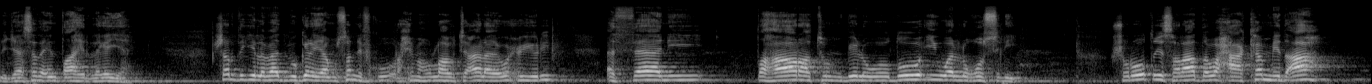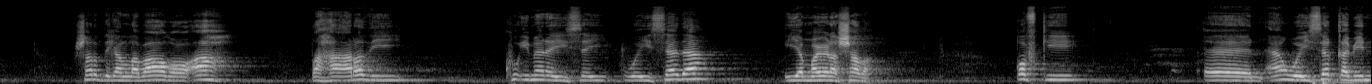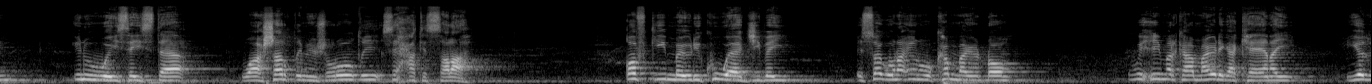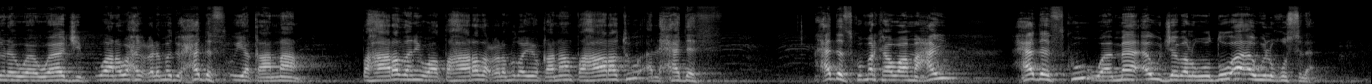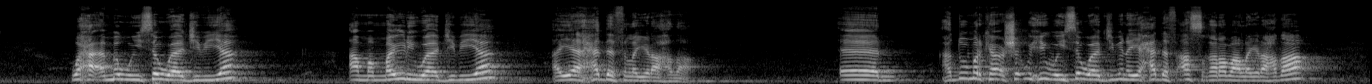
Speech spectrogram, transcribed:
najaasada in daahir laga yahay shardigii labaad buu gelayaa musanifku raximah اllahu tacaala ee wuxuu yidhi الثاني طهارة بالوضوء والغسل شروطي صلاة وحا كمد أه شرطيا لباد أه طهارة ku imanaysay weysada iyo maydhashada. Qofkii aan weyse qabin inuu weysaystaa waa shardi min shuruudi sixati asalaa qofkii maydhi ku waajibay isaguna inuu ka maydho wixii markaa mayriga keenay iyaduna waa waajib waana waxay culammadu xadath u yaqaanaan. Ahaaradani waa ahaarada culammadu ay yaqaanaan ahaaratu alxadath xadadku markaa waa maxay? Xadadku waa maa awjaba alwuduu'a aw ilgusla waxa ama weyse waajibiya ama mayri waajibiya ayaa xadad la yidhaahdaa. Hadduu markaa wixii weyse waajibinaya xadad asqara baa la yidhaahdaa.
